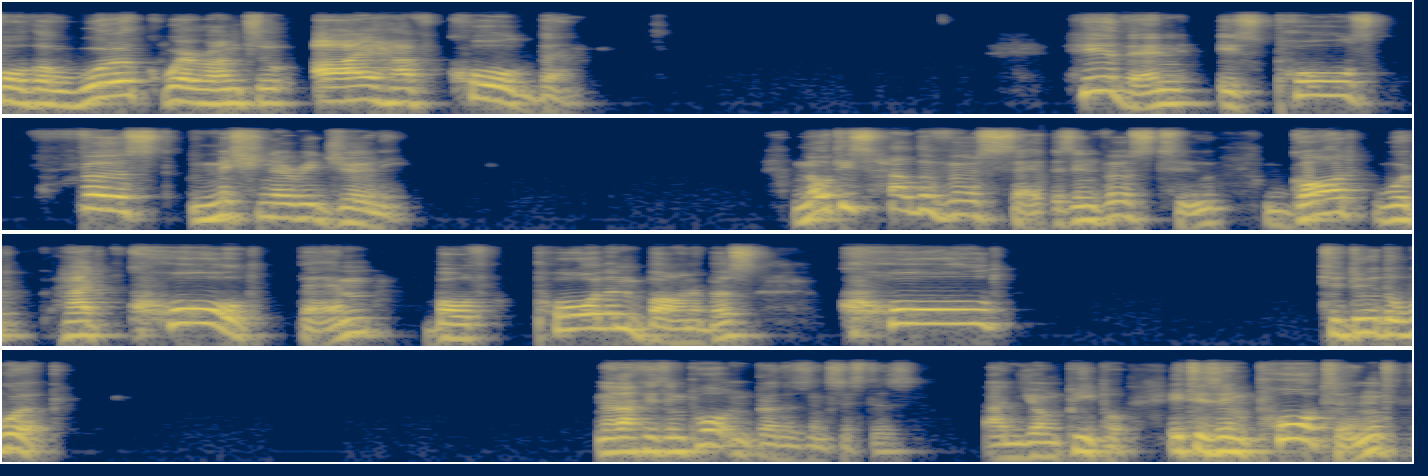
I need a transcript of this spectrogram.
for the work whereunto I have called them. Here then is Paul's first missionary journey. Notice how the verse says in verse 2 God would had called them, both Paul and Barnabas, called to do the work. Now, that is important, brothers and sisters, and young people. It is important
